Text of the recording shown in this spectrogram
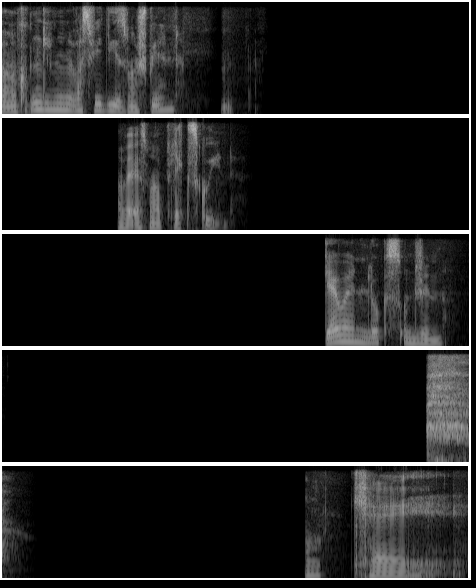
Aber mal gucken, gegen was wir dieses Mal spielen. Aber erstmal Flex Screen. Garen, Lux und Jin. Okay.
